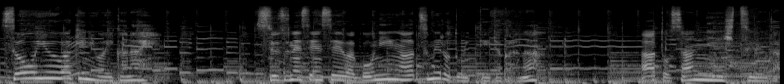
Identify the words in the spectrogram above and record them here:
そういうわけにはいかない鈴音先生は5人集めろと言っていたからな。あと3人必要だ。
